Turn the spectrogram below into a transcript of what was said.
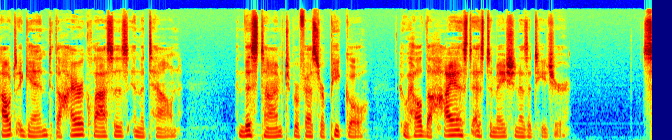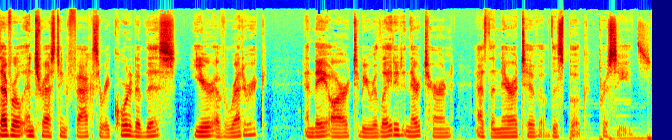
out again to the higher classes in the town, and this time to Professor Pico, who held the highest estimation as a teacher. Several interesting facts are recorded of this year of rhetoric, and they are to be related in their turn as the narrative of this book proceeds.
